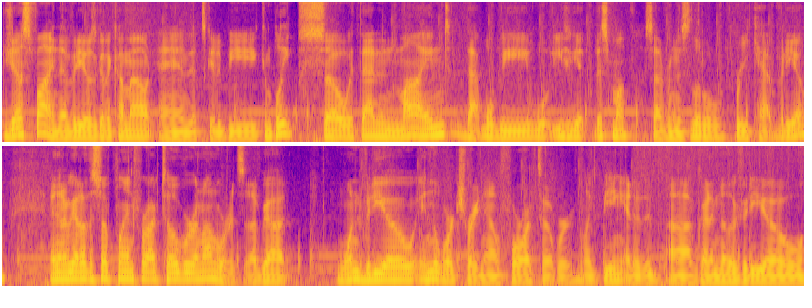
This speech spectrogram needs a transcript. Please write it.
just fine. That video is going to come out and it's going to be complete. So with that in mind, that will be what you get this month, aside from this little recap video. And then I've got other stuff planned for October and onwards. I've got one video in the works right now for October, like being edited. Uh, I've got another video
